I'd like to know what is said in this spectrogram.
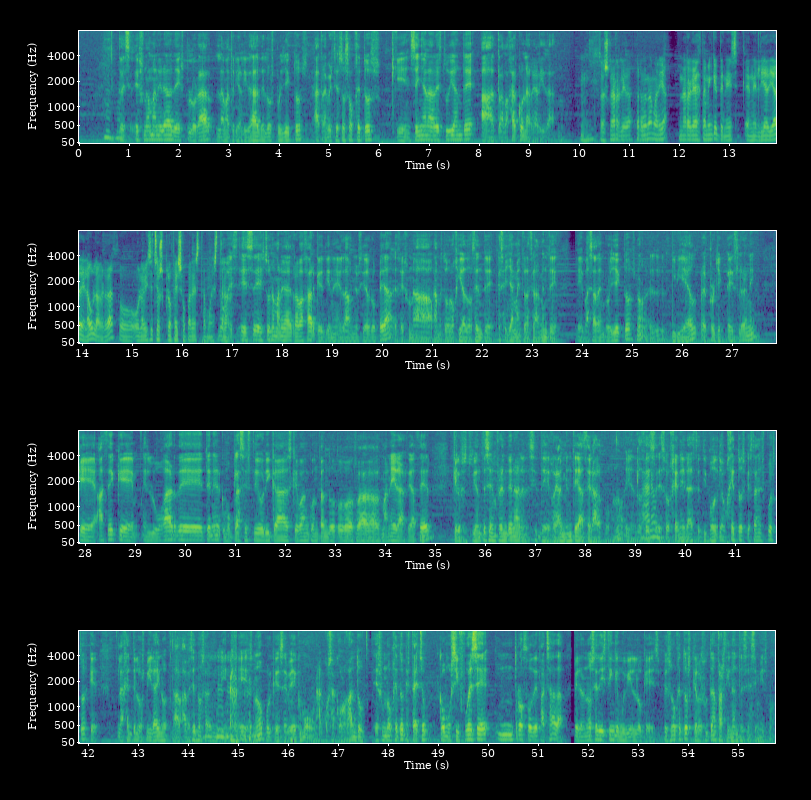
Entonces, es una manera de explorar la materialidad de los proyectos a través de estos objetos que enseñan al estudiante a trabajar con la realidad. ¿no? Esto es una realidad, perdona María, una realidad también que tenéis en el día a día del aula, ¿verdad? ¿O, lo habéis hecho profeso para esta muestra? No, es, esto es una manera de trabajar que tiene la Universidad Europea, es una, metodología docente que se llama internacionalmente eh, basada en proyectos, ¿no? el EBL, Project Based Learning que hace que en lugar de tener como clases teóricas que van contando todas las maneras de hacer, que los estudiantes se enfrenten a la necesidad de realmente hacer algo, ¿no? Y entonces eso genera este tipo de objetos que están expuestos que la gente los mira y no, a, veces no sabe muy bien qué es, ¿no? Porque se ve como una cosa colgando. Es un objeto que está hecho como si fuese un trozo de fachada, pero no se distingue muy bien lo que es. Pero son objetos que resultan fascinantes en sí mismos.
